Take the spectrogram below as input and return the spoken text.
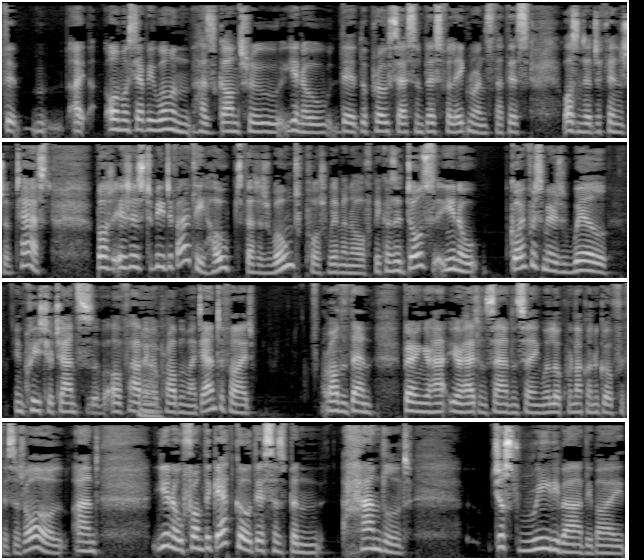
that I, almost every woman has gone through, you know, the, the process in blissful ignorance that this wasn't a definitive test. But it is to be devoutly hoped that it won't put women off because it does, you know, going for smears will increase your chances of, of having yeah. a problem identified rather than burying your, ha- your head in sand and saying, well, look, we're not going to go for this at all. And, you know, from the get-go, this has been handled just really badly by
